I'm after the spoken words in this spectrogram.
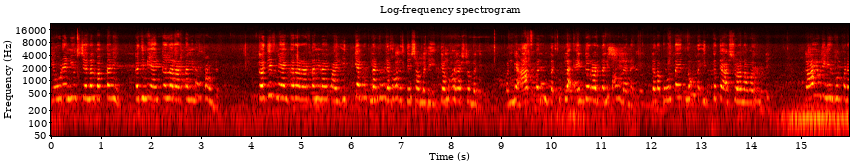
एवढे न्यूज चॅनल बघताना कधी मी अँकरला रडताना नाही पाहिलं. कधीच मी अँकरला रडताना नाही पाहिलं. इतक्या घटना घडल्या भारत देशामध्ये इतक्या महाराष्ट्रामध्ये. पण मी आजपर्यंत कुठला अँकर रडताना पाहिलं नाही. त्याला बोलता येत नव्हतं. इतकं ते आश्वानावर होते. काय एवढी निर्गुणपणे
